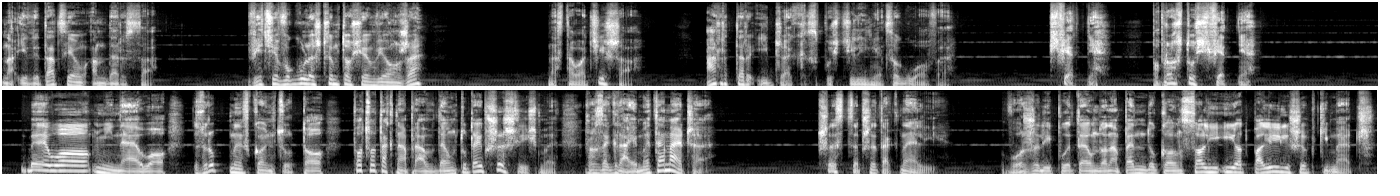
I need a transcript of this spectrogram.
na irytację Andersa. Wiecie w ogóle, z czym to się wiąże? Nastała cisza. Arter i Jack spuścili nieco głowę. Świetnie, po prostu świetnie. Było, minęło. Zróbmy w końcu to, po co tak naprawdę tutaj przyszliśmy. Rozegrajmy te mecze. Wszyscy przytaknęli. Włożyli płytę do napędu konsoli i odpalili szybki mecz.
